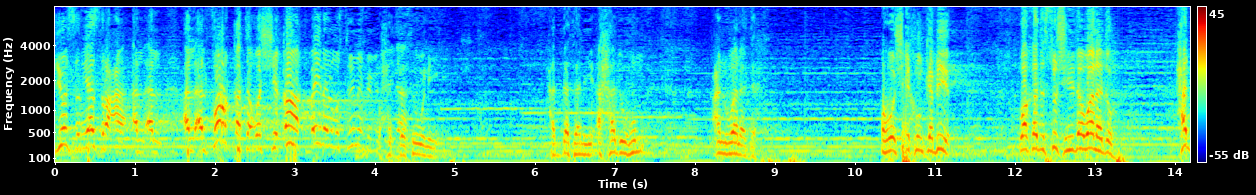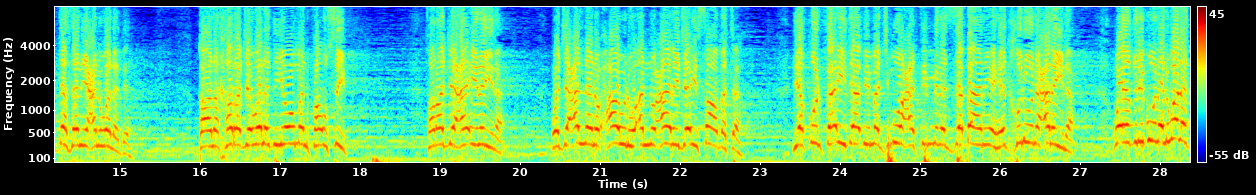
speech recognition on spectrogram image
يزر يزرع الفرقة والشقاق بين المسلمين بمثل حدثوني حدثني أحدهم عن ولده. وهو شيخ كبير. وقد استشهد ولده. حدثني عن ولده. قال خرج ولدي يوما فأصيب. فرجع إلينا. وجعلنا نحاول أن نعالج إصابته. يقول فإذا بمجموعة من الزبانية يدخلون علينا ويضربون الولد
